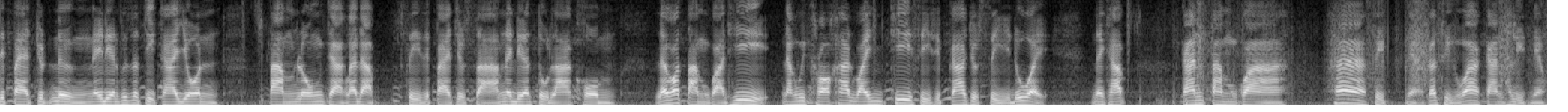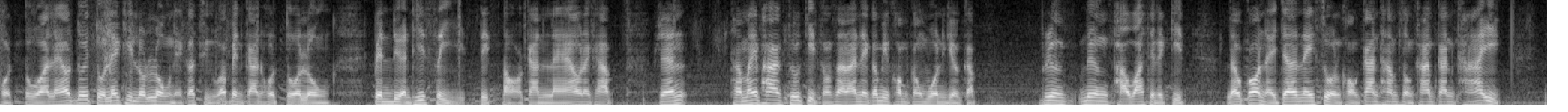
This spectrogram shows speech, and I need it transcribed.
48.1 ในเดือนพฤศจิกายน ต่ำลงจากระดับ 48.3 ในเดือนตุลาคม แล้วก็ต่ำกว่าที่นักวิเคราะห์คาดไว้ที่ 49.4 ด้วยนะครับ การต่ำกว่า 50 เนี่ยก็ถือว่าการผลิตเนี่ยหดตัวแล้วด้วยตัวเลขที่ลดลงเนี่ยก็ถือว่าเป็นการหดตัวลงเป็นเดือนที่ 4 ติดต่อกันแล้วนะครับ เพราะฉะนั้น ทำให้ภาคธุรกิจของสหรัฐเนี่ยก็มีความกังวลเกี่ยวกับเรื่องเรื่องภาวะเศรษฐกิจ แล้วก็ไหนจะในส่วนของการทำสงครามการค้าอีก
